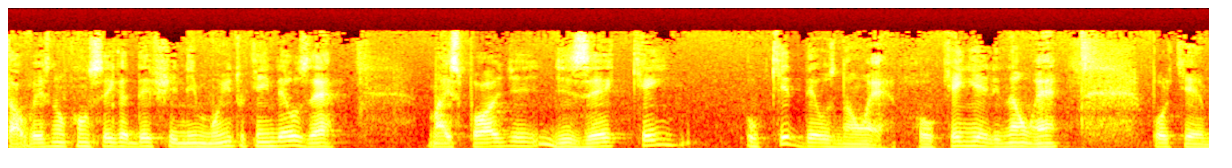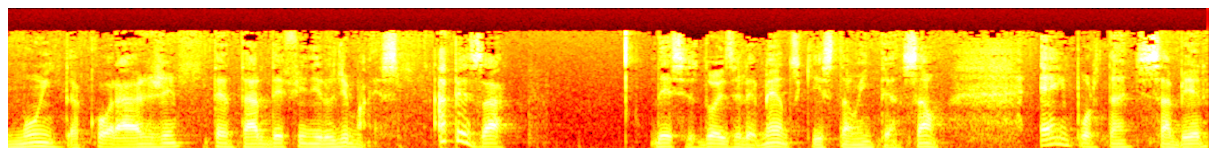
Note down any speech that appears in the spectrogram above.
talvez não consiga definir muito quem Deus é, mas pode dizer quem, o que Deus não é, ou quem ele não é, porque é muita coragem tentar definir o demais. Apesar desses dois elementos que estão em tensão, é importante saber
